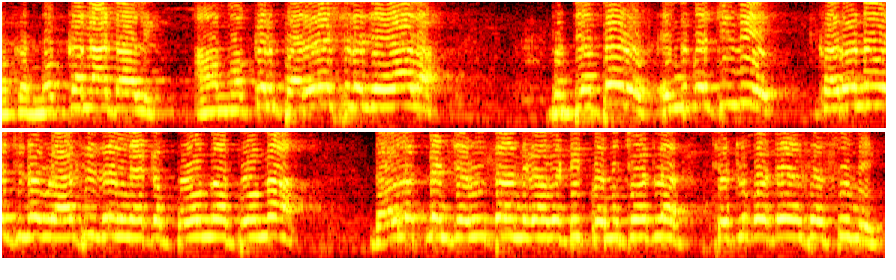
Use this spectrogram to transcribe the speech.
ఒక మొక్క నాటాలి. ఆ మొక్కను పరిరక్షణ చేయాలా? ఇప్పుడు చెప్పారు ఎందుకు వచ్చింది? కరోనా వచ్చినప్పుడు ఆక్సిజన్ లేక పోంగా పోంగా డెవలప్మెంట్ జరుగుతుంది కాబట్టి కొన్ని చోట్ల చెట్లు కొట్టేయాల్సి వస్తుంది.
